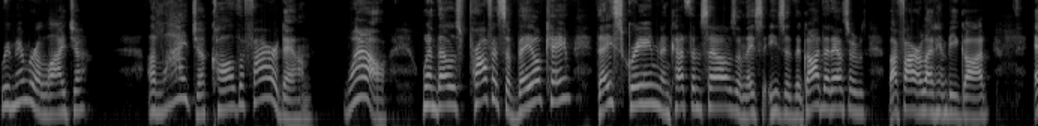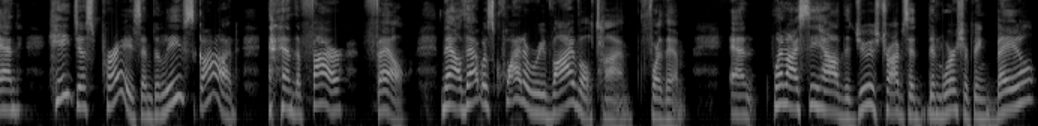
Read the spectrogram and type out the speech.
Remember Elijah? Elijah called the fire down. Wow. When those prophets of Baal came, they screamed and cut themselves, and they, he said, The God that answers by fire, let him be God. And he just prays and believes God, and the fire fell. Now, that was quite a revival time for them. And when I see how the Jewish tribes had been worshiping Baal,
